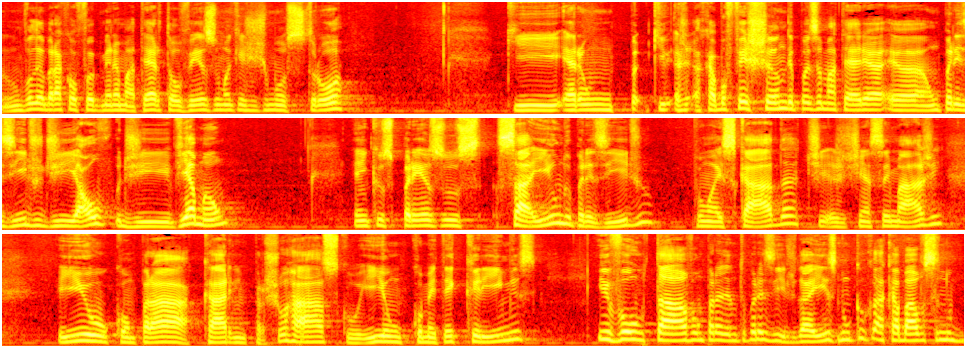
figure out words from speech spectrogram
não vou lembrar qual foi a primeira matéria, talvez uma que a gente mostrou que era um que acabou fechando depois a matéria é, um presídio de de Viamão, em que os presos saíam do presídio por uma escada, a gente tinha essa imagem, iam comprar carne para churrasco, iam cometer crimes e voltavam para dentro do presídio. Daí eles nunca acabavam sendo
